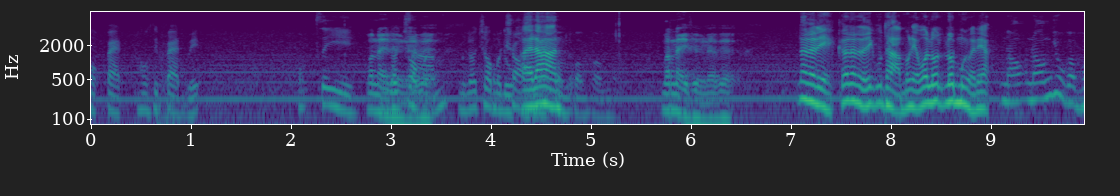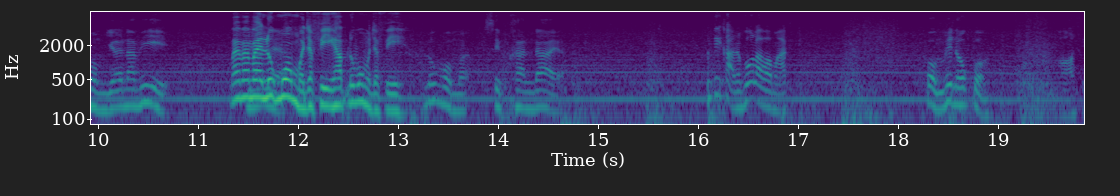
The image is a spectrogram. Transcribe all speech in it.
หกแปดหกสิบแปดวิหกสี่วันไหนรถึถงชเนี่ยมพี่มีรถชมมาดูไปทหารผมผมวันไหนถึงเนี่ยพี่นั่นน่ะดิก็นั่นแหละที่กูถามมึงเนี่ยว่ารถรถมึงเหรอเนี่ยน้องน้องอยู่กับผมเยอะนะพี่ ไม่ไม่ไม่ลูกม่วงเหมือนจะฟรีครับลูกม่วงเหมือนจะฟรีลูกผมอะสิบคันได้อะที่ขาดเป็นพวกเราอะมัดผมพี่นกผมอ๋อโอเค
